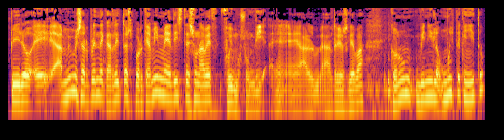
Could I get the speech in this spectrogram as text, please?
Pero eh, a mí me sorprende, Carlitos, porque a mí me diste una vez, fuimos un día eh, al, al río Esgueva, con un vinilo muy pequeñito,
